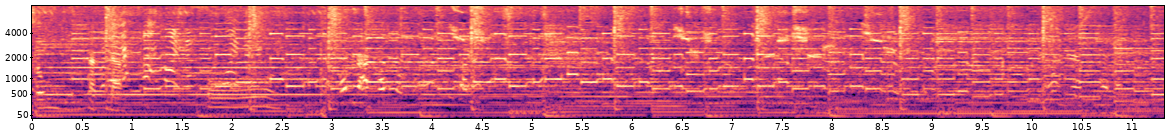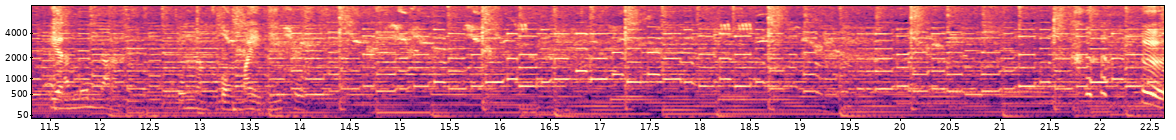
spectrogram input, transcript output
ส้มผัดกับโอ้เปลี่ยนมุมค่ะตรงนั้นคงไม่ดีสุดเออ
